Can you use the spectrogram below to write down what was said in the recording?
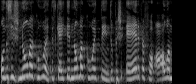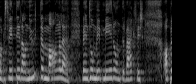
Und es ist nur gut. Es geht dir nur gut in. Du bist Erbe von allem, aber es wird dir an nichts mangeln, wenn du mit mir unterwegs bist. Aber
